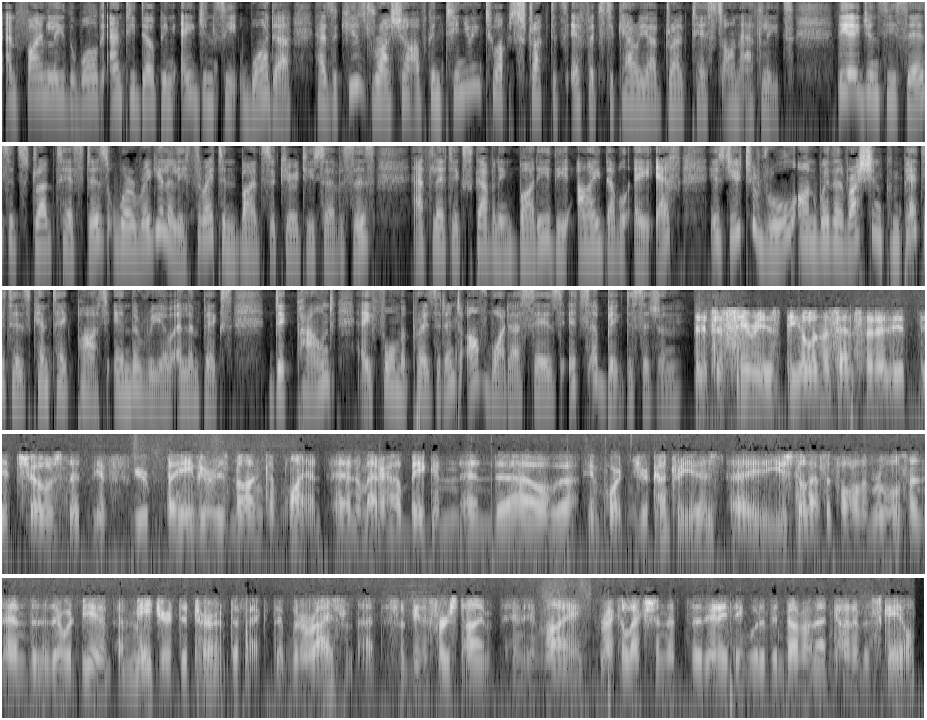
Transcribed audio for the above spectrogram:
And finally, the World Anti-Doping Agency, WADA, has accused Russia of continuing to obstruct its efforts to carry out drug tests on athletes. The agency says its drug testers were regularly threatened by the security services. Athletics governing body, the IAAF, is due to rule on whether Russian competitors can take part in the Rio Olympics. Dick Pound, a former president of WADA, says it's a big decision. It's a serious deal in the sense that it, it, it shows that if your behavior is non-compliant, uh, no matter how big and and uh, how uh, important your country is, uh, you still have to follow the rules, and and there would be a, a, major deterrent effect that would arise from that. This would be the first time in, in my recollection that that anything would have been done on that kind of a scale.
